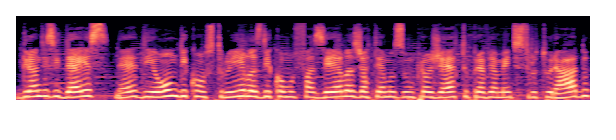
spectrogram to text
grandes ideias né, de onde construí-las, de como fazê-las. Já temos um projeto previamente estruturado.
